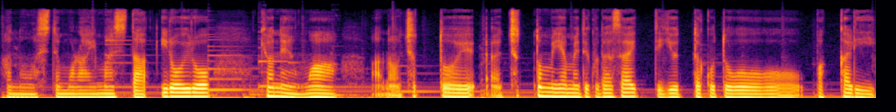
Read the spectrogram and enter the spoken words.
あのしてもらいましたいろいろ去年はあのちょっとちょっともやめてくださいって言ったことばっかり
